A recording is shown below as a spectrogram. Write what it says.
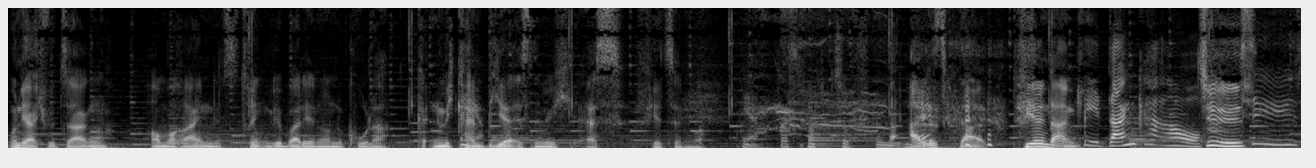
Und ja, ich würde sagen, hauen wir rein. Jetzt trinken wir bei dir noch eine Cola. Nämlich kein Ja. Bier, ist nämlich erst 14 Uhr. Ja, das ist noch zu früh. Ne? Alles klar. Vielen Dank. Okay, danke auch. Tschüss. Tschüss.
